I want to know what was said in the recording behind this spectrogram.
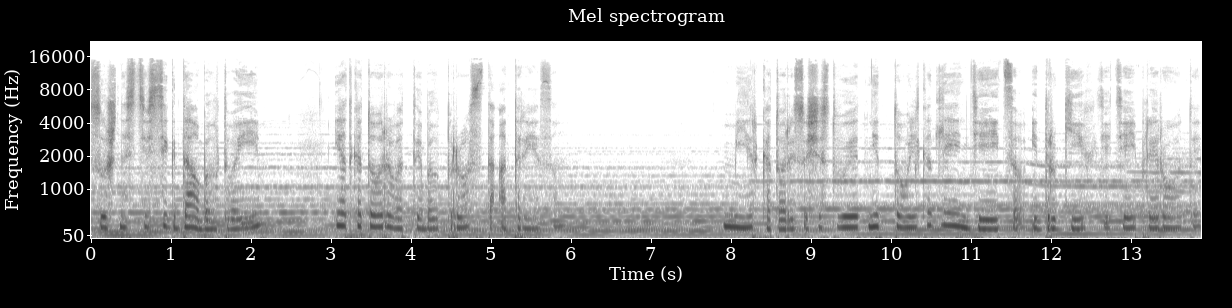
сущности всегда был твоим и от которого ты был просто отрезан. Мир, который существует не только для индейцев и других детей природы,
